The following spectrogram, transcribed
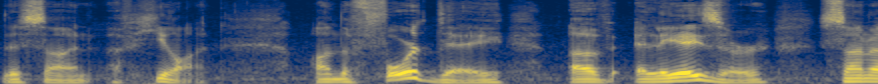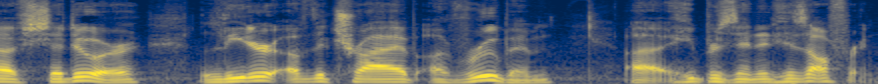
the son of Helon. On the fourth day of Eleazar, son of Shedeur, leader of the tribe of Reuben, uh, he presented his offering.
